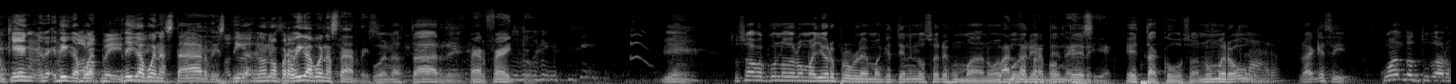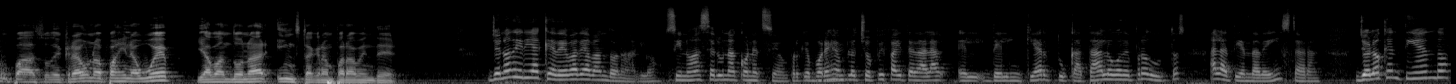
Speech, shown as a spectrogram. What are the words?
no. ¿Quién? Eh, Diga, bu- diga buenas tardes. Diga, no, no, pero diga buenas tardes. Buenas tardes. Perfecto. Bien. Tú sabes que uno de los mayores problemas que tienen los seres humanos es poder entender esta cosa. Número uno. Claro. ¿Verdad que sí? ¿Cuándo tú dar un paso de crear una página web y abandonar Instagram para vender? Yo no diría que deba de abandonarlo, sino hacer una conexión. Porque, por ejemplo, Shopify te da la- el de linkear tu catálogo de productos a la tienda de Instagram. Yo lo que entiendo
